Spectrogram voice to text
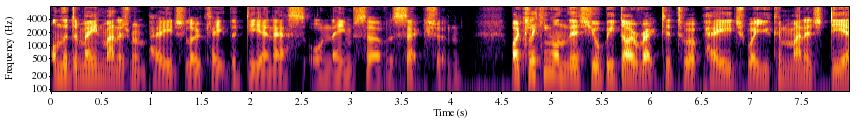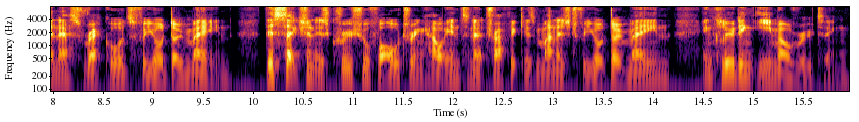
On the domain management page, locate the DNS or name server section. By clicking on this, you'll be directed to a page where you can manage DNS records for your domain. This section is crucial for altering how internet traffic is managed for your domain, including email routing.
